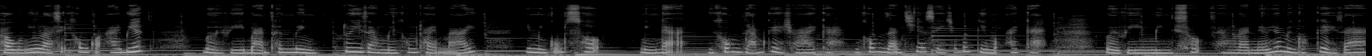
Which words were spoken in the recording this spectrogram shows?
hầu như là sẽ không có ai biết. Bởi vì bản thân mình, tuy rằng mình không thoải mái, nhưng mình cũng sợ, mình ngại, mình không dám kể cho ai cả, mình không dám chia sẻ cho bất kỳ một ai cả. Bởi vì mình sợ rằng là nếu như mình có kể ra,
